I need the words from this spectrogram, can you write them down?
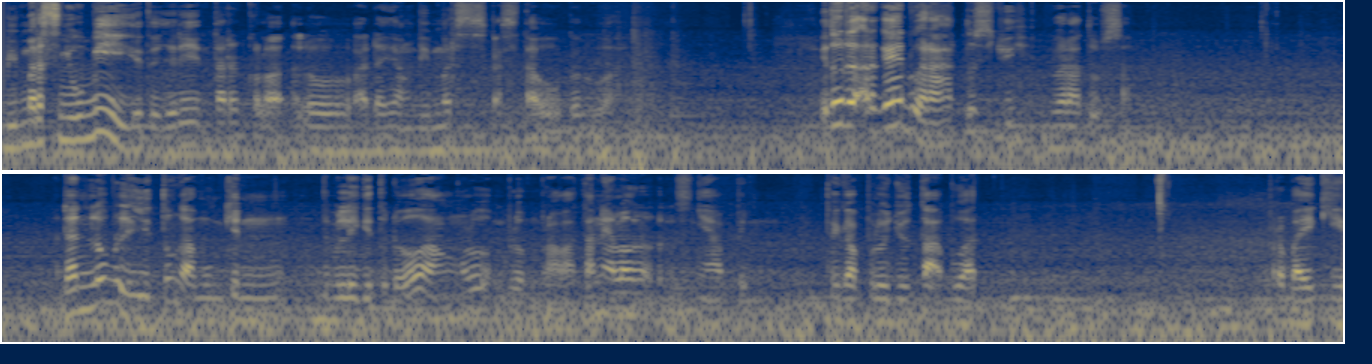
Beamers newbie gitu. Jadi ntar kalau lu ada yang Beamers kasih tahu ke gua. Itu udah harganya 200 cuy. 200an dan lu beli itu nggak mungkin beli gitu doang. Lu belum perawatan ya lo harus nyiapin 30 juta buat perbaiki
